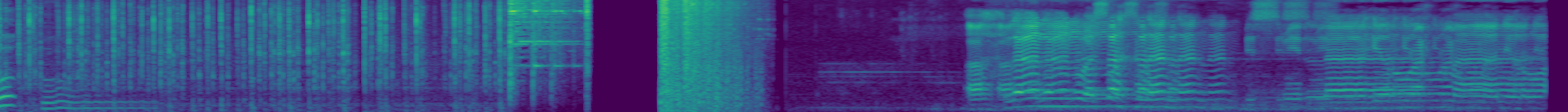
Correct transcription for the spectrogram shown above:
Oh, oh. أهلا وسهلا. بسم الله الرحمن الرحيم.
